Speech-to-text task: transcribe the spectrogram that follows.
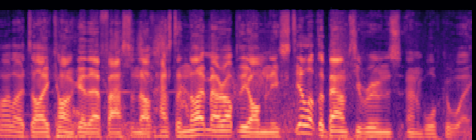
Twilight Die can't get there fast enough. Has to Nightmare up the Omni, steal up the bounty runes, and walk away.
